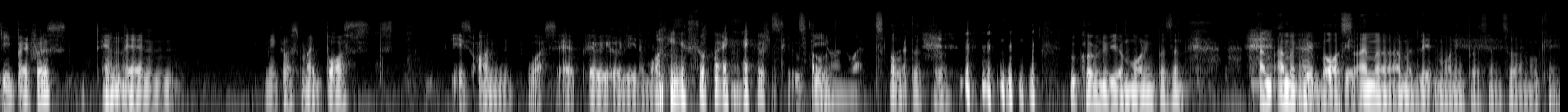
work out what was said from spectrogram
eat breakfast, and Mm. then because my boss is on WhatsApp very early in the morning, so I have to be on WhatsApp. Who called me to be a morning person? I'm, I'm a great I'm boss. okay. I'm a I'm a late morning person, so I'm okay.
